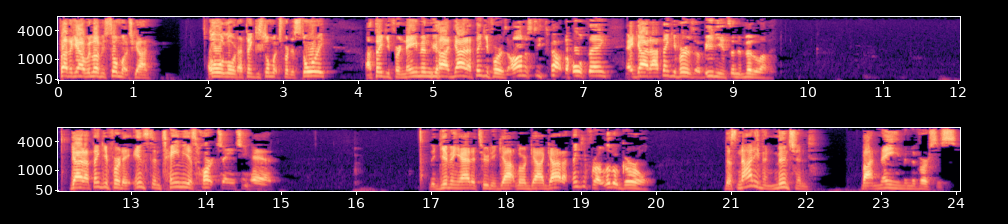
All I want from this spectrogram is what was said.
Father God, we love you so much, God. Oh Lord, I thank you so much for the story. I thank you for Naaman God. God, I thank you for his honesty throughout the whole thing. And God, I thank you for his obedience in the middle of it. God, I thank you for the instantaneous heart change he had. The giving attitude he got, Lord God. God, I thank you for a little girl that's not even mentioned by name in the verses.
